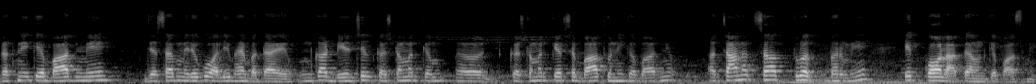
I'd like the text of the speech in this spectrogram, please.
रखने के बाद में जैसा मेरे को अली भाई बताए, उनका डीएचएल कस्टमर कस्टमर केयर से बात होने के बाद में अचानक सा तुरंत भर में एक कॉल आता है उनके पास में।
